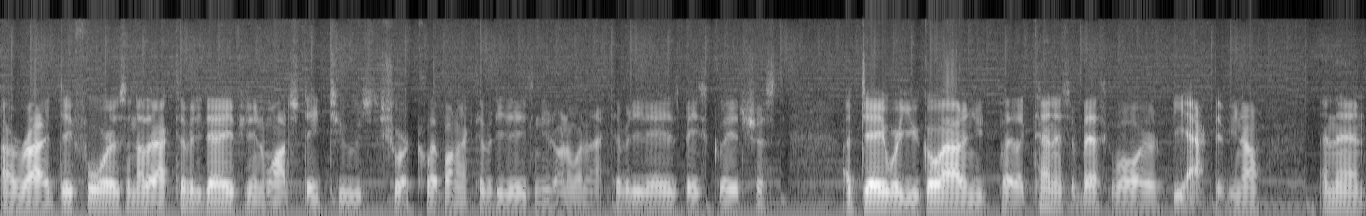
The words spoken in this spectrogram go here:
Alright, day four is another activity day. If you didn't watch day two's short clip on activity days and you don't know what an activity day is, basically it's just a day where you go out and you play like tennis or basketball or be active, you know? And then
